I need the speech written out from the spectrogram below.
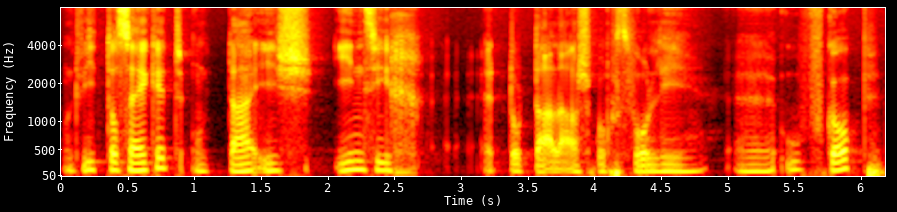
und weitersagen. Und da ist in sich eine total anspruchsvolle äh, Aufgabe,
